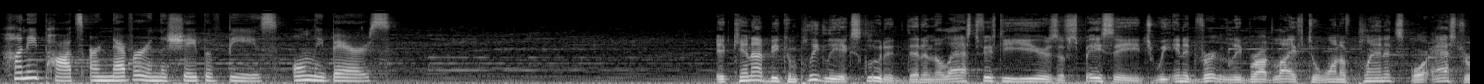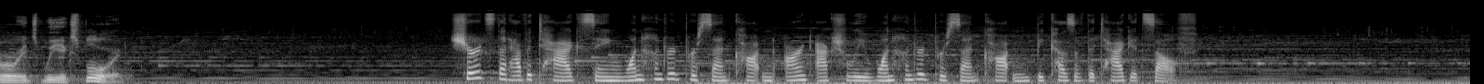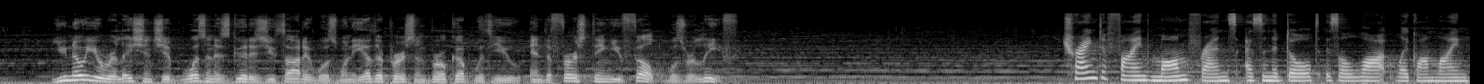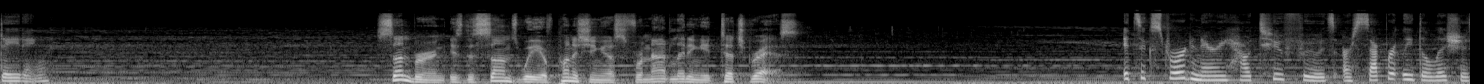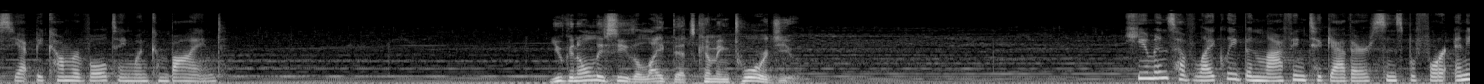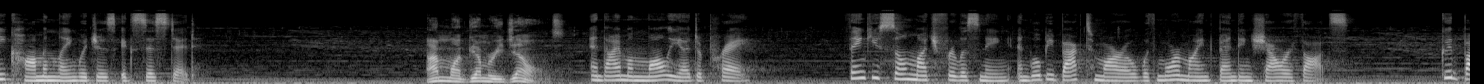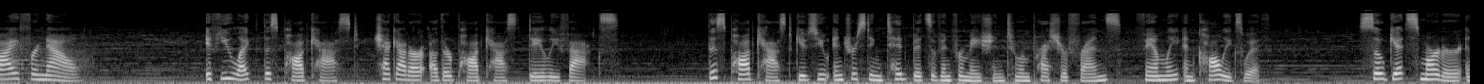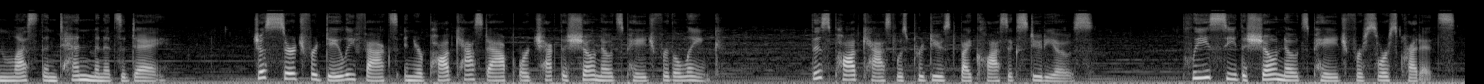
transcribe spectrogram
Honey pots are never in the shape of bees, only bears. It cannot be completely excluded that in the last 50 years of space age we inadvertently brought life to one of planets or asteroids we explored. Shirts that have a tag saying 100% cotton aren't actually 100% cotton because of the tag itself. You know your relationship wasn't as good as you thought it was when the other person broke up with you, and the first thing you felt was relief. Trying to find mom friends as an adult is a lot like online dating. Sunburn is the sun's way of punishing us for not letting it touch grass. It's extraordinary how two foods are separately delicious yet become revolting when combined. You can only see the light that's coming towards you. Humans have likely been laughing together since before any common languages existed. I'm Montgomery Jones. And I'm Amalia Dupre. Thank you so much for listening, and we'll be back tomorrow with more mind bending shower thoughts. Goodbye for now. If you liked this podcast, check out our other podcast, Daily Facts. This podcast gives you interesting tidbits of information to impress your friends, family, and colleagues with. So get smarter in less than 10 minutes a day. Just search for Daily Facts in your podcast app or check the show notes page for the link. This podcast was produced by Klassic Studios. Please see the show notes page for source credits.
